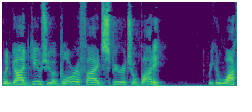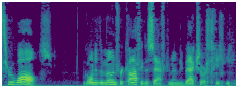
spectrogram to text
When God gives you a glorified spiritual body, where you can walk through walls, I'm going to the moon for coffee this afternoon. Be back shortly.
